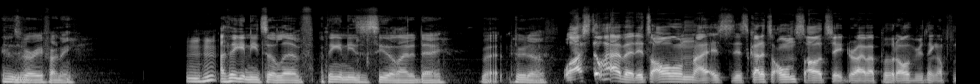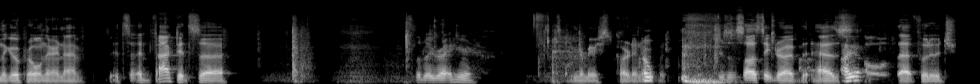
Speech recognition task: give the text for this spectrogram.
It was very funny. hmm I think it needs to live. I think it needs to see the light of day. But who knows? well, I still have it. It's all on. It's, it's got its own solid state drive. I put all of everything up from the GoPro on there, and I have. It's in fact, it's uh, it's literally right here. It's got a memory card in it. Oh. But there's a solid state drive that has I- all of that footage.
